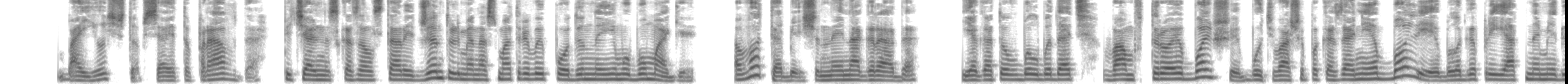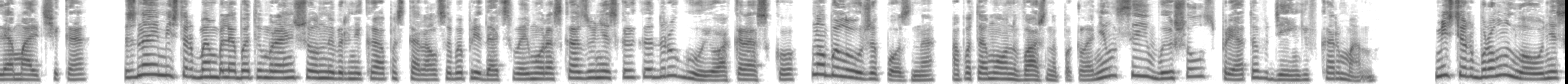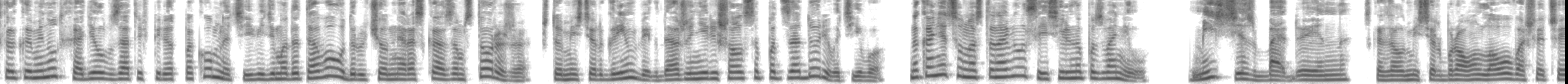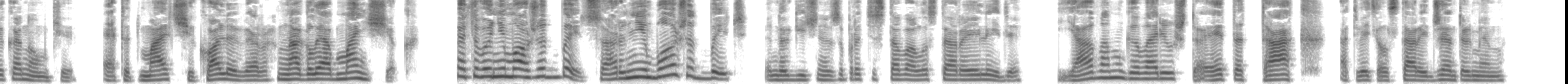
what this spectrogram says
«Боюсь, что все это правда», — печально сказал старый джентльмен, осматривая поданные ему бумаги. «Вот обещанная награда. Я готов был бы дать вам втрое больше, будь ваши показания более благоприятными для мальчика. Зная мистер Бэмбл об этом раньше, он наверняка постарался бы придать своему рассказу несколько другую окраску, но было уже поздно, а потому он важно поклонился и вышел, спрятав деньги в карман. Мистер Браунлоу несколько минут ходил взад и вперед по комнате, видимо, до того удрученный рассказом сторожа, что мистер Гримвик даже не решался подзадоривать его. Наконец он остановился и сильно позвонил. «Миссис Бэдуин», — сказал мистер Браунлоу, вошедший экономки, — «этот мальчик Оливер — наглый обманщик». «Этого не может быть, сэр, не может быть», — энергично запротестовала старая леди. «Я вам говорю, что это так», — ответил старый джентльмен.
